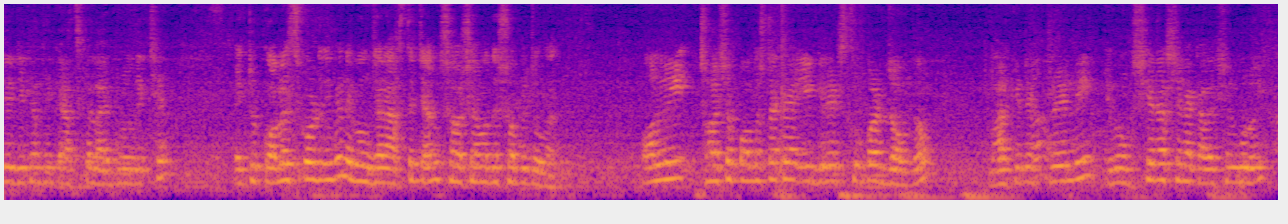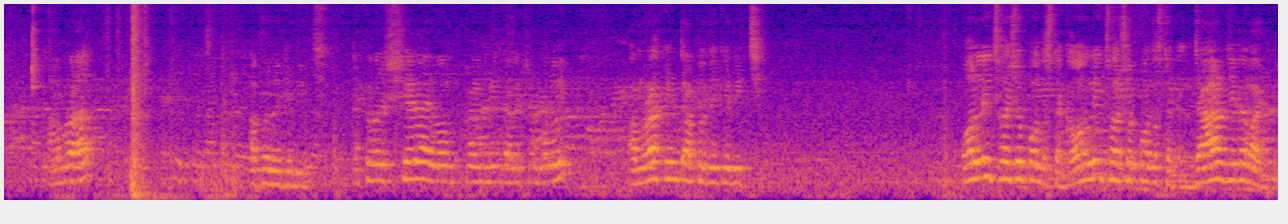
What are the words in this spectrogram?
যে যেখান থেকে আজকে লাইভগুলো দেখছেন, একটু কমেন্টস করে দিবেন এবং যারা আসতে চান, সরাসরি আমাদের শপে আসবেন। অনলি ছয়শো পঞ্চাশ টাকা এই গ্রেড সুপার জমদম মার্কেটের ট্রেন্ডিং এবং সেরা সেরা কালেকশনগুলোই আমরা আপনাদেরকে দিচ্ছি। একেবারে সেরা এবং ট্রেন্ডিং কালেকশনগুলোই আমরা কিন্তু আপনাদেরকে দিচ্ছি। অনলি ছয়শো পঞ্চাশ টাকা অনলি ছয়শো পঞ্চাশ টাকা, যার যেটা লাগবে।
